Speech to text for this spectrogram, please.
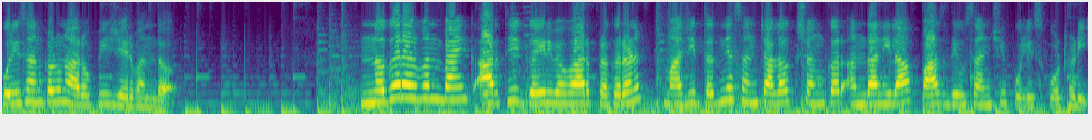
पोलिसांकडून आरोपी जेरबंद. नगर अर्बन बँक आर्थिक गैरव्यवहार प्रकरण माजी तज्ज्ञ संचालक शंकर अंदानीला पाच दिवसांची पोलीस कोठडी.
